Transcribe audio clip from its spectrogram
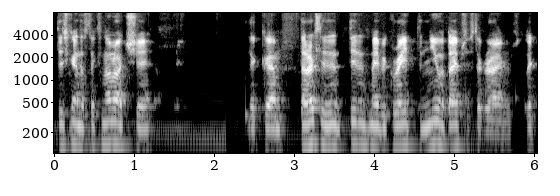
this kind of technology, like um, directly didn't, didn't maybe create new types of the crimes. Like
